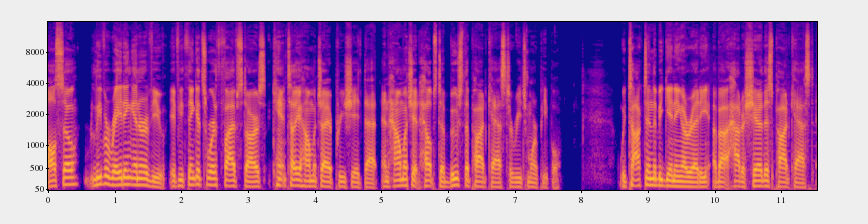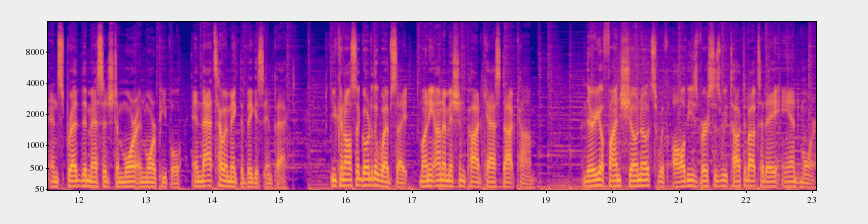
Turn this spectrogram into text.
Also, leave a rating and a review. If you think it's worth five stars, can't tell you how much I appreciate that and how much it helps to boost the podcast to reach more people. We talked in the beginning already about how to share this podcast and spread the message to more and more people, and that's how we make the biggest impact. You can also go to the website, moneyonamissionpodcast.com. There you'll find show notes with all these verses we talked about today and more.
